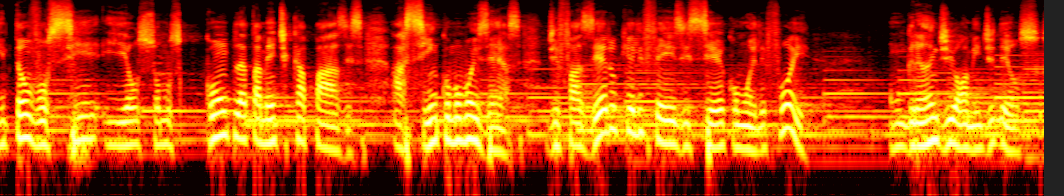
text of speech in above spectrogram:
Então você e eu somos completamente capazes, assim como Moisés, de fazer o que ele fez e ser como ele foi. Um grande homem de Deus,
